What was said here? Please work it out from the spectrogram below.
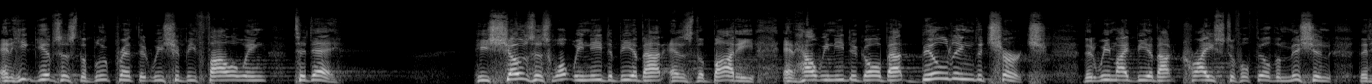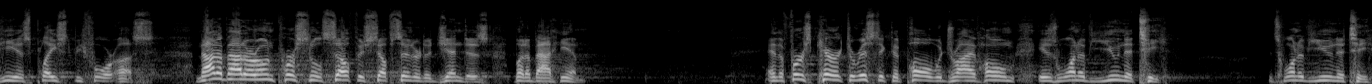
and he gives us the blueprint that we should be following today. He shows us what we need to be about as the body and how we need to go about building the church that we might be about Christ to fulfill the mission that He has placed before us. Not about our own personal, selfish, self centered agendas, but about Him. And the first characteristic that Paul would drive home is one of unity. It's one of unity.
